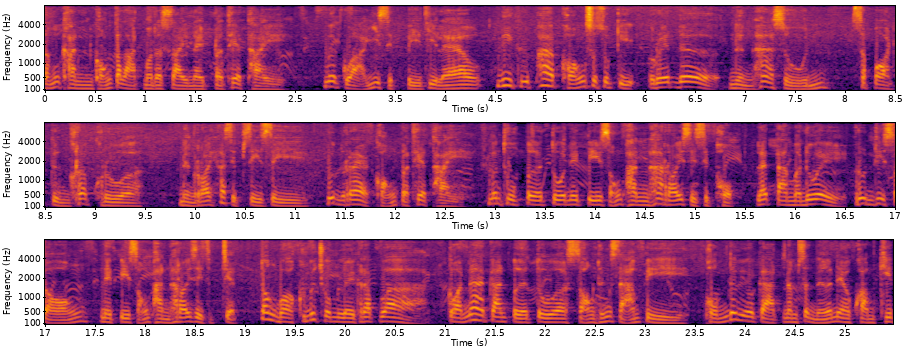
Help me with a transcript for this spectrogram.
สำคัญของตลาดมอเตอร์ไซค์ในประเทศไทย เมื่อกว่า 20 ปีที่แล้ว นี่คือภาพของ Suzuki Raider 150 สปอร์ตกึ่งครอบครัว 150cc รุ่นแรกของประเทศไทย มันถูกเปิดตัวในปี 2546 และตามมาด้วยรุ่นที่ 2 ในปี 2547 ต้องบอกคุณผู้ชมเลยครับว่า ก่อนหน้าการเปิดตัว 2-3 ปี ผมได้มีโอกาสนำเสนอแนวความคิด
